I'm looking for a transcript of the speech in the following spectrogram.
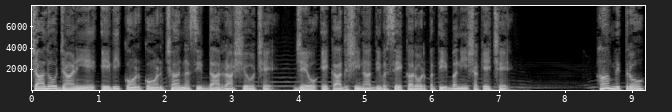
ચાલો જાણીએ એવી કોણ કોણ છ નસીબદાર રાશિઓ છે, જેઓ એકાદશીના દિવસે કરોડપતિ બની શકે છે. હા મિત્રો,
